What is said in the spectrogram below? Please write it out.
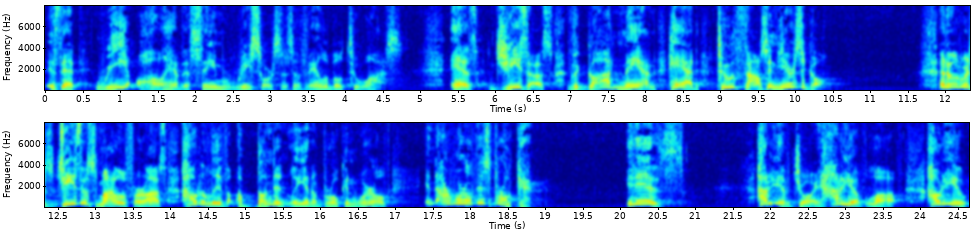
is that we all have the same resources available to us as Jesus, the God man, had 2,000 years ago. In other words, Jesus modeled for us how to live abundantly in a broken world, and our world is broken. It is. How do you have joy? How do you have love? How do you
